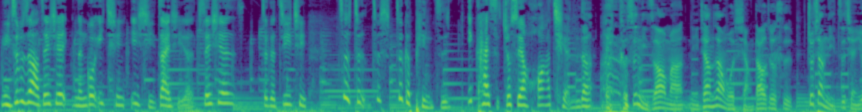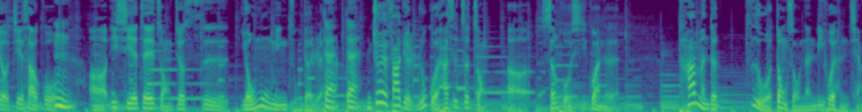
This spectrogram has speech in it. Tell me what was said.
你知不知道这些能够一清一洗再洗的这些这个机器？这这这是这个品质一开始就是要花钱的。欸，可是你知道吗？你这样让我想到，就是就像你之前也有介绍过，嗯，呃，一些这一种就是游牧民族的人，对对，你就会发觉，如果他是这种呃生活习惯的人，他们的。自我动手能力会很强，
